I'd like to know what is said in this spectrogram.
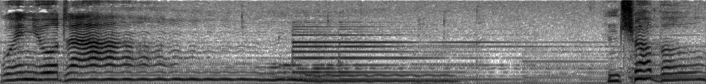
when you're down in trouble.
